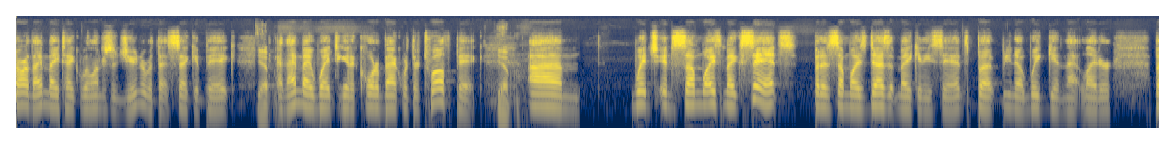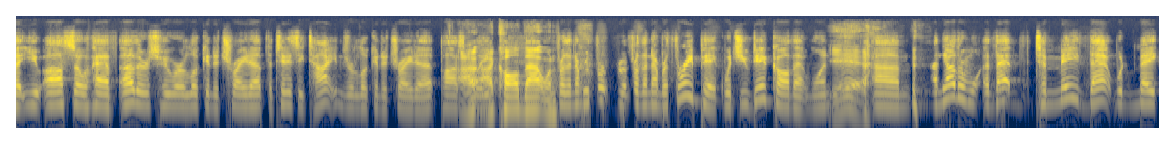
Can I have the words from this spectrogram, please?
are they may take Will Anderson Jr. with that second pick, Yep. and they may wait to get a quarterback with their twelfth pick. Yep. Um, which in some ways makes sense, but in some ways doesn't make any sense. But you know, we get in that later. But you also have others who are looking to trade up. The Tennessee Titans are looking to trade up, possibly I, I called that one. for the number th- for the number three pick, which you did call that one. Yeah. Um, another one that to me that would make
